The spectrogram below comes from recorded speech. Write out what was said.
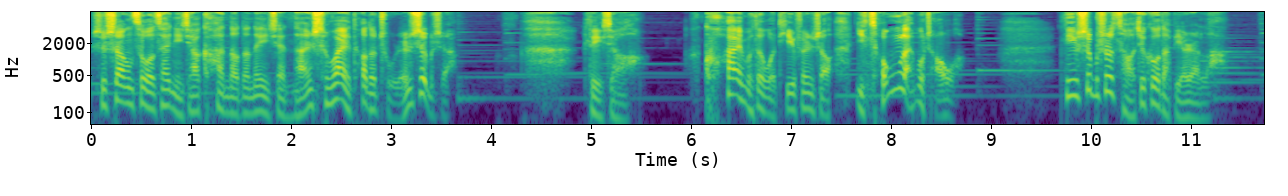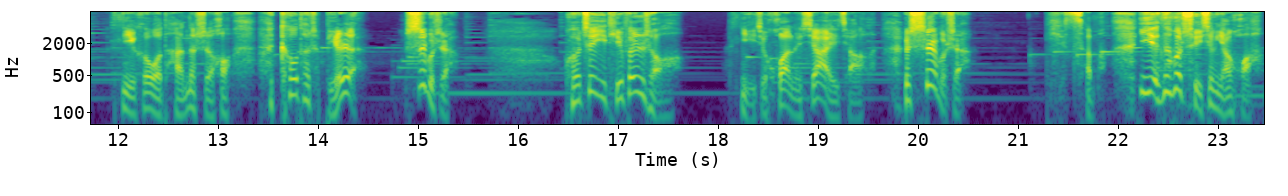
是上次我在你家看到的那件男士外套的主人，是不是？李潇，怪不得我提分手你从来不找我，你是不是早就勾搭别人了？你和我谈的时候还勾搭着别人，是不是？我这一提分手，你就换了下一家了，是不是？你怎么也那么水性杨花？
